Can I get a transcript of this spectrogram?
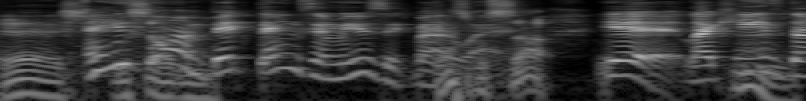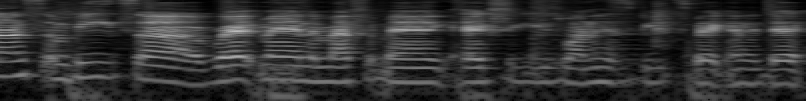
yeah. And he's doing big things in music, by That's the way. what's up. Yeah, like he's Mm. done some beats. Uh, Redman and Method Man actually used one of his beats back in the day.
